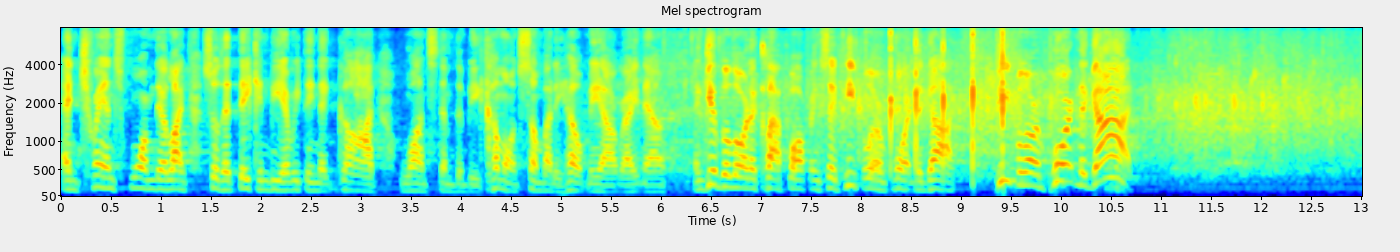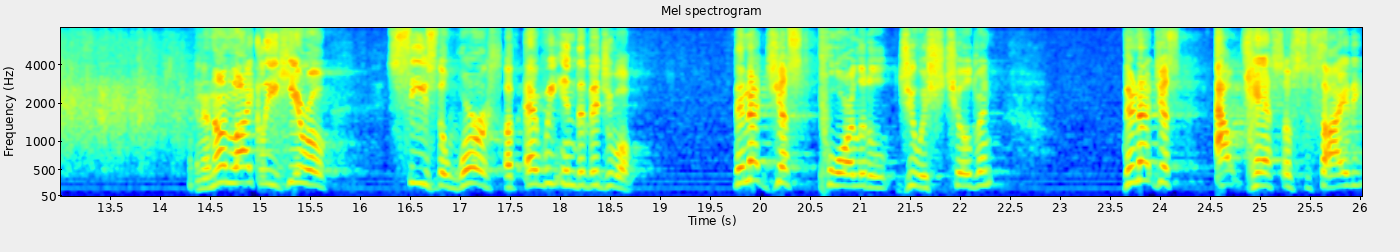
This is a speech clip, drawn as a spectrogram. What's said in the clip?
and transform their life so that they can be everything that God wants them to be. Come on, somebody help me out right now. And give the Lord a clap offering. Say, people are important to God. People are important to God. And an unlikely hero sees the worth of every individual they're not just poor little Jewish children. They're not just outcasts of society.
